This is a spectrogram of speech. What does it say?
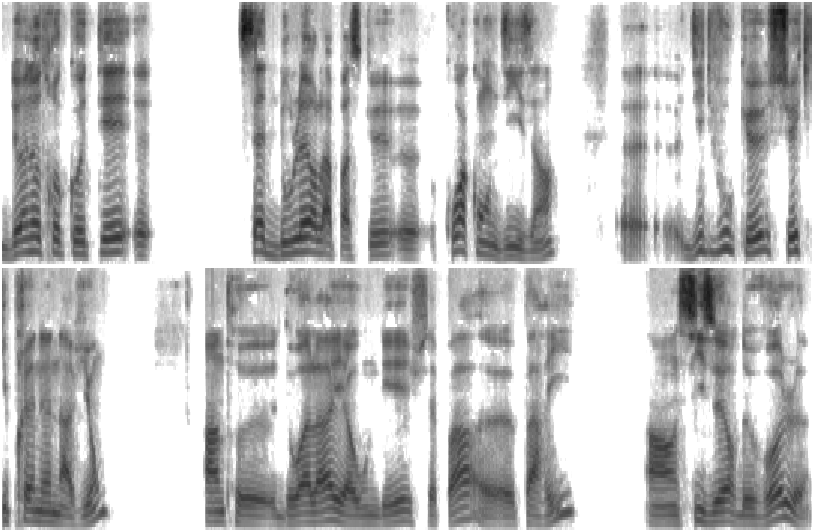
d'un autre côté cette douleur-là parce que quoi qu'on dise, hein, dites-vous que ceux qui prennent un avion, entre Douala, Yaoundé, je sais pas, euh, Paris, en 6 heures de vol,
